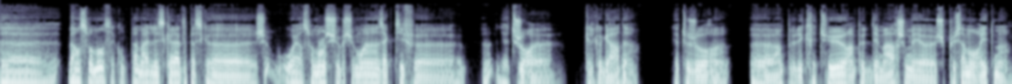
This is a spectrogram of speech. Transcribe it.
euh, bah en ce moment ça compte pas mal l'escalade parce que euh, je, ouais en ce moment je, je suis moins actif. Euh, hein, il y a toujours euh, quelques gardes, il y a toujours un peu d'écriture, un peu de démarche, mais je suis plus à mon rythme.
